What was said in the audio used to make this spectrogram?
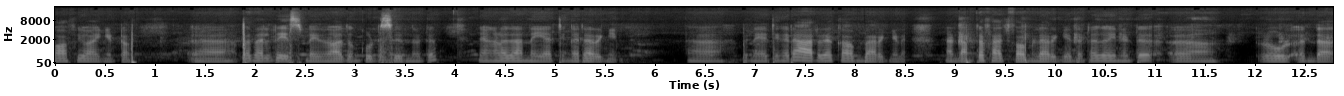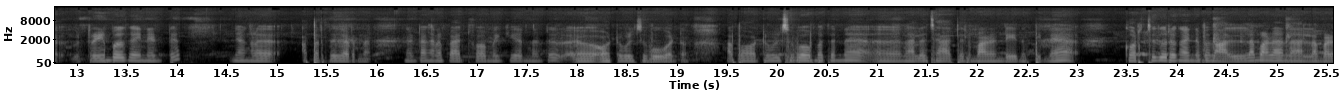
കോഫി വാങ്ങിട്ടോ അപ്പോൾ നല്ല ടേസ്റ്റ് ഉണ്ടായിരുന്നു. അതും കുടിച്ചിരുന്നിട്ട് ഞങ്ങളത് ആ നെയ്യാറ്റിൻകര ഇറങ്ങി. അപ്പോൾ നെയ്യാറ്റിൻകര ആറരയൊക്കെ ആകുമ്പോൾ ഇറങ്ങിയത് രണ്ടാമത്തെ പ്ലാറ്റ്ഫോമിൽ ഇറങ്ങി. എന്നിട്ട് കഴിഞ്ഞിട്ട് റോഡ് എന്താ ട്രെയിൻ പോയി കഴിഞ്ഞിട്ട് ഞങ്ങൾ അപ്പുറത്ത് കിടന്ന്. എന്നിട്ട് അങ്ങനെ പ്ലാറ്റ്ഫോമിലേക്ക് കയറിന്നിട്ട് ഓട്ടോ വിളിച്ച് പോകും കേട്ടോ അപ്പോൾ ഓട്ടോ വിളിച്ച് പോകുമ്പോൾ തന്നെ നല്ല ചാറ്റൽ മഴ ഉണ്ടായിരുന്നു. പിന്നെ കുറച്ച് ദൂരം കഴിഞ്ഞപ്പോൾ നല്ല മഴ നല്ല മഴ.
